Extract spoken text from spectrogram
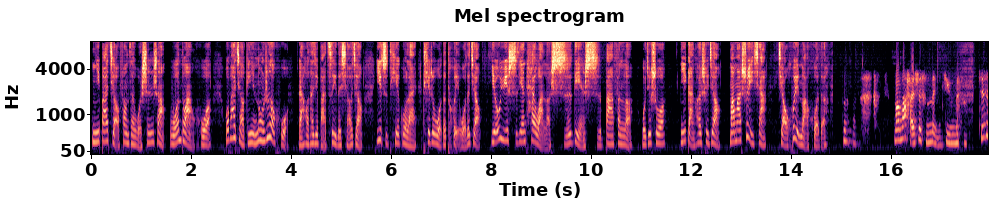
你把脚放在我身上，我暖和。我把脚给你弄热乎，然然后他就把自己的小脚一直贴过来，贴着我的腿，我的脚。由于时间太晚了，十点十八分了，我就说你赶快睡觉，妈妈睡一下，脚会暖和的。妈妈还是很冷静的。其实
